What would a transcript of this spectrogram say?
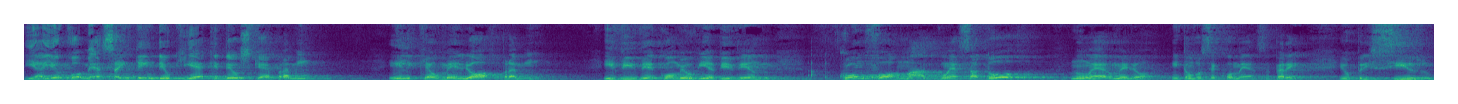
E aí eu começo a entender o que é que Deus quer para mim. Ele quer o melhor para mim. E viver como eu vinha vivendo conformado com essa dor, não era o melhor. Então você começa, peraí, eu preciso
